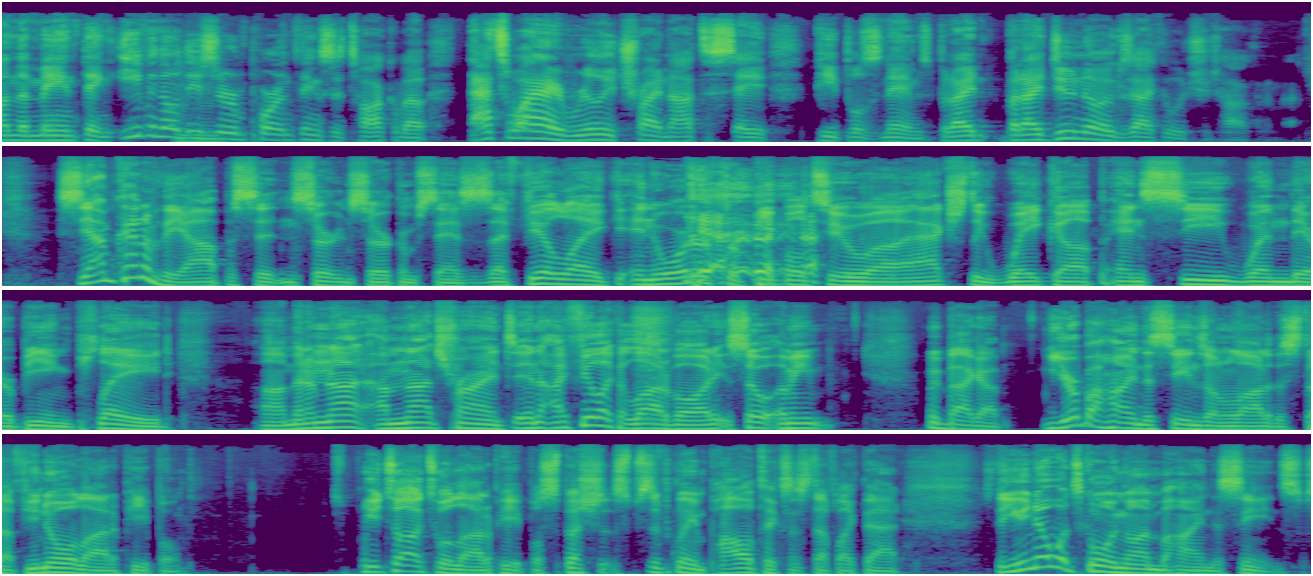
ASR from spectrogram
on the main thing. Even though these Mm-hmm. are important things to talk about. That's why I really try not to say people's names, but I but I do know exactly what you're talking about. See, I'm kind of the opposite in certain circumstances. I feel like in order Yeah. for people to uh, actually wake up and see when they're being played, um, and I'm not, I'm not trying to, and I feel like a lot of audience. So, I mean, let me back up. You're behind the scenes on a lot of this stuff. You know a lot of people. You talk to a lot of people, especially specifically in politics and stuff like that. So you know what's going on behind the scenes.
